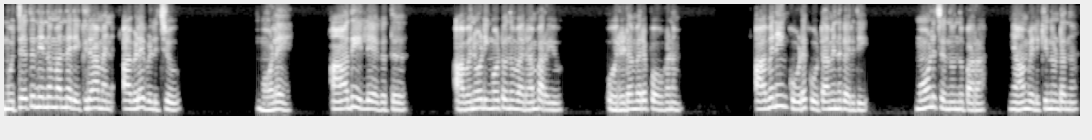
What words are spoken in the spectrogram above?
മുറ്റത്ത് നിന്നും വന്ന രഘുരാമൻ അവളെ വിളിച്ചു. മോളെ ആദിയില്ലേ അകത്ത്? അവനോട് ഇങ്ങോട്ടൊന്ന് വരാൻ പറയൂ. ഒരിടം വരെ പോകണം. അവനെയും കൂടെ കൂട്ടാമെന്ന് കരുതി. മോൾ ചെന്നൊന്ന് പറ ഞാൻ വിളിക്കുന്നുണ്ടെന്ന്.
